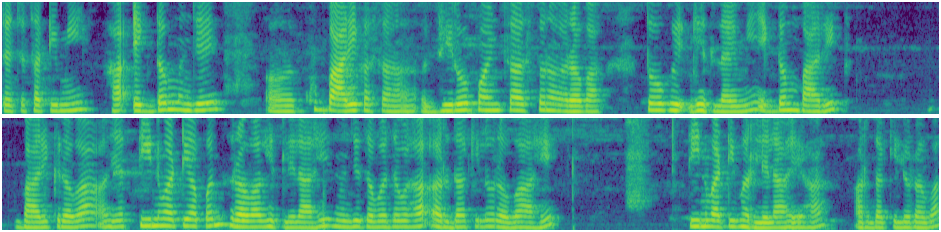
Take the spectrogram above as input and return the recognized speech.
त्याच्यासाठी मी हा एकदम म्हणजे खूप बारीक असा झिरो पॉईंटचा असतो ना रवा तो घे घेतला आहे मी. एकदम बारीक बारीक रवा. आणि या तीन वाटी आपण रवा घेतलेला आहे. म्हणजे जवळजवळ हा अर्धा किलो रवा आहे. तीन वाटी भरलेला आहे हा अर्धा किलो रवा.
